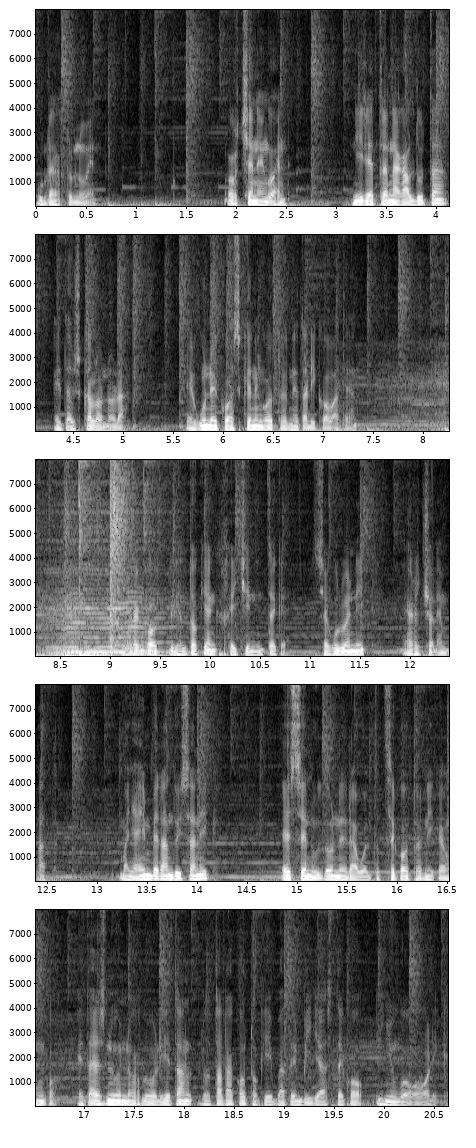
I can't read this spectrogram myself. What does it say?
ulertu nuen. Hortxe nengoen, nire trena galduta eta euskal honora, eguneko azkenengo trenetariko batean. Urrengo geltokian jaitsi ninteke, seguruenik erritxoren bat. Baina hain berandu izanik, ez zen udonera bueltatzeko trenik egungo, eta ez nuen ordu horietan lotarako toki baten bila azteko inungo gogorik.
